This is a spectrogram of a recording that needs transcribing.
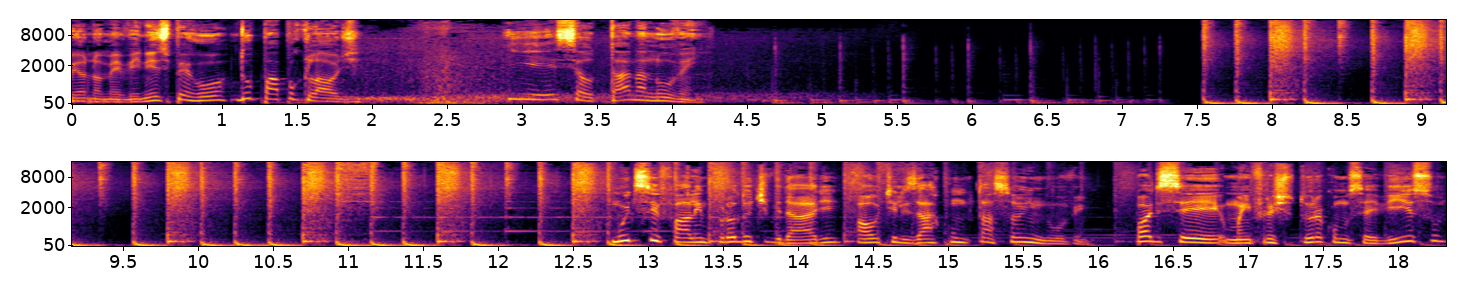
Meu nome é Vinícius Perro do Papo Cloud. E esse é o Tá na Nuvem. Muito se fala em produtividade ao utilizar computação em nuvem. Pode ser uma infraestrutura como serviço,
